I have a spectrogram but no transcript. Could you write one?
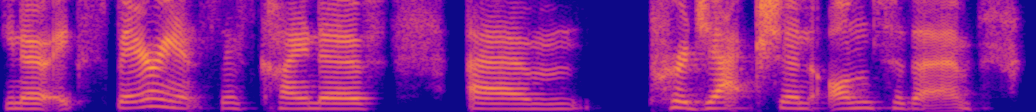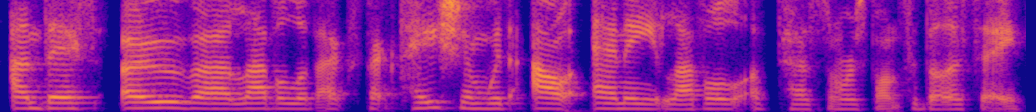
you know, experienced this kind of um projection onto them and this over level of expectation without any level of personal responsibility.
